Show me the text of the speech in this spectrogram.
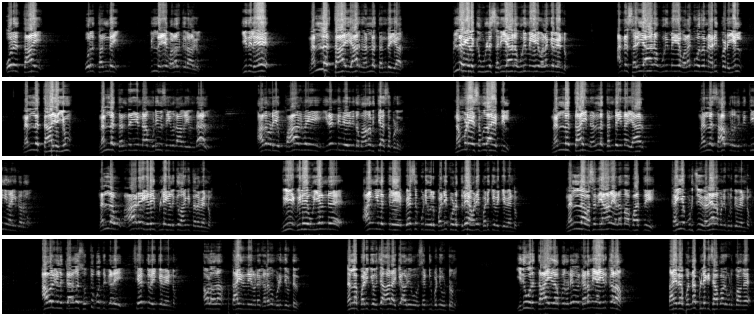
ஒரு தாய் ஒரு தந்தை பிள்ளையை வளர்க்கிறார்கள். இதிலே நல்ல தாய் யார் நல்ல தந்தை யார்? பிள்ளைகளுக்கு உள்ள சரியான உரிமையை வழங்க வேண்டும். அந்த சரியான உரிமையை வழங்குவதன் அடிப்படையில் நல்ல தாயையும் நல்ல தந்தையும் நாம் முடிவு செய்வதாக இருந்தால் அதனுடைய பார்வை இரண்டு வேறு விதமாக வித்தியாசப்படுது. நம்முடைய சமுதாயத்தில் நல்ல தாய் நல்ல தந்தைன்னா யார்? நல்ல சாப்பிடுறதுக்கு தீனி வாங்கி தரணும். நல்ல ஆடைகளை பிள்ளைகளுக்கு வாங்கி தர வேண்டும். விலை உயர்ந்த ஆங்கிலத்திலே பேசக்கூடிய ஒரு பள்ளிக்கூடத்திலே அவனை படிக்க வைக்க வேண்டும். நல்ல வசதியான இடமா பார்த்து கையை பிடிச்சி கல்யாணம் பண்ணி கொடுக்க வேண்டும். அவர்களுக்காக சொத்து பத்துக்களை சேர்த்து வைக்க வேண்டும். அவ்வளவுதான். தாய் தந்தையருடைய கடமை முடிந்து விட்டது. நல்லா படிக்க வச்சு ஆளாக்கி அப்படி செட்டில் பண்ணி விட்டுறணும். இது ஒரு தாய் தகப்பனுடைய ஒரு கடமையா இருக்கலாம். தாய் தகப்பன் தான் பிள்ளைக்கு சாப்பாடு கொடுப்பாங்க.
